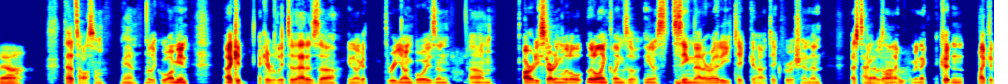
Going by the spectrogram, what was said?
yeah. That's awesome, man. Really cool. I mean, I could I could relate to that as uh, you know, I got three young boys and um already starting little little inklings of, you know, seeing that already take uh, take fruition and as time That's goes on, I. I mean, I, I couldn't I could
